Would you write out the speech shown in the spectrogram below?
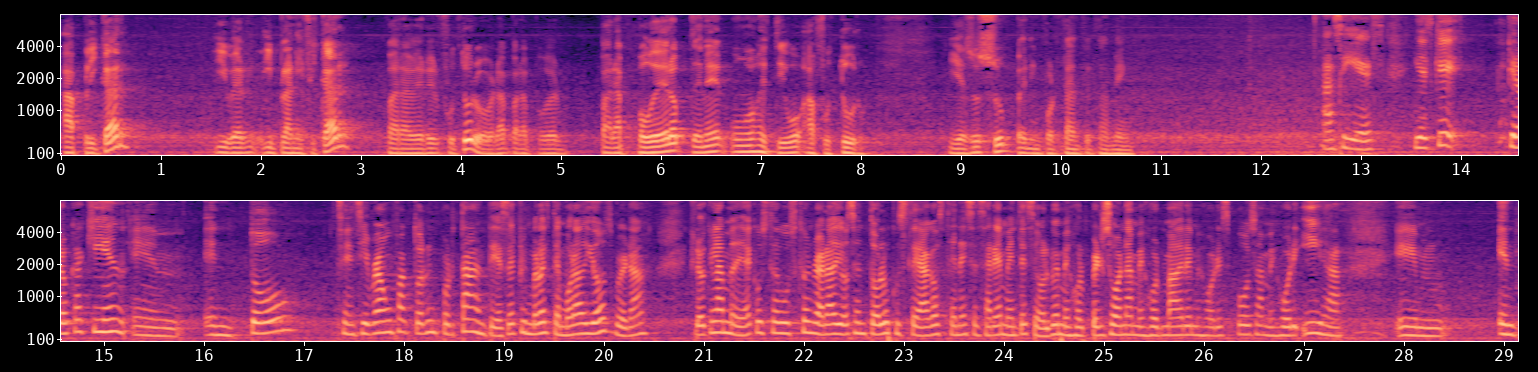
aplicar y ver y planificar para ver el futuro, ¿verdad? Para poder para poder obtener un objetivo a futuro. Y eso es súper importante también. Así es. Y es que creo que aquí en, en, todo se encierra un factor importante, es el primero el temor a Dios, ¿verdad? Creo que en la medida que usted busque honrar a Dios en todo lo que usted haga, usted necesariamente se vuelve mejor persona, mejor madre, mejor esposa, mejor hija, em, en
